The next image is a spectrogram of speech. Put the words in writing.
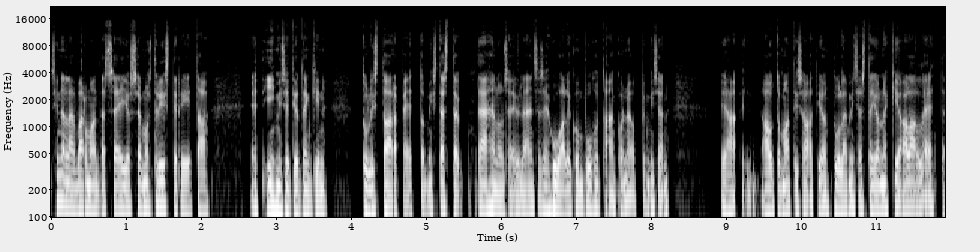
sinällään varmaan tässä ei ole semmoista ristiriitaa, että ihmiset jotenkin tulisi tarpeettomiksi. Tästä, tämähän on se yleensä se huoli, kun puhutaan koneoppimisen ja automatisaation tulemisesta jonnekin alalle, että,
